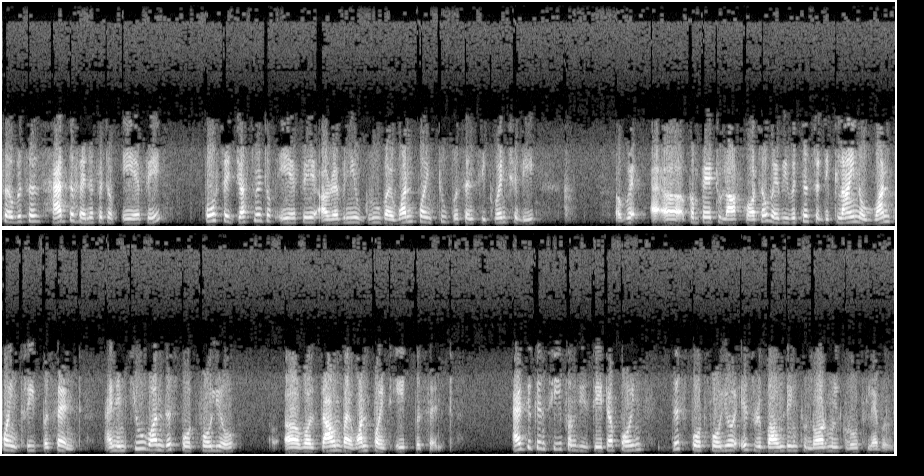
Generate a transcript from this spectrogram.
services had the benefit of AFA. Post-adjustment of AFA, our revenue grew by 1.2% sequentially uh, uh, compared to last quarter, where we witnessed a decline of 1.3%. And in Q1, this portfolio uh, was down by 1.8%. As you can see from these data points, this portfolio is rebounding to normal growth levels.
